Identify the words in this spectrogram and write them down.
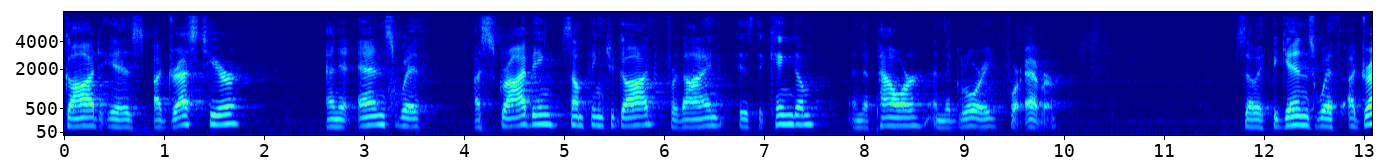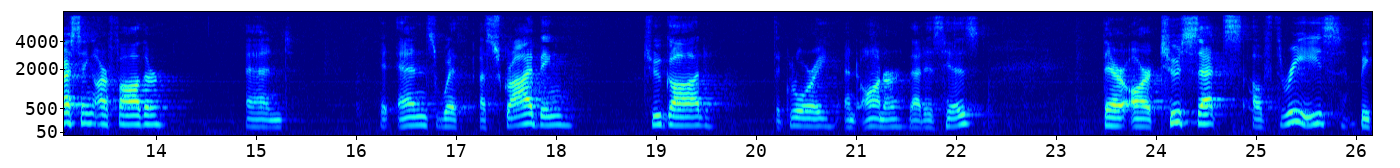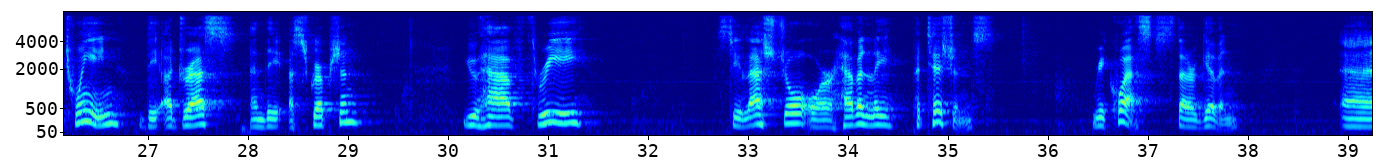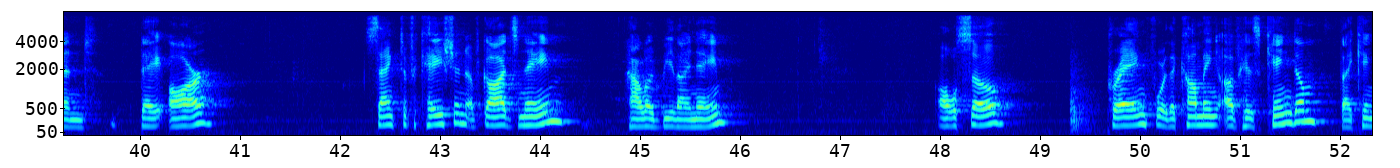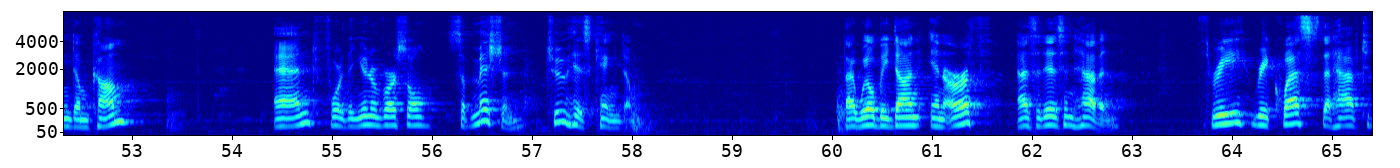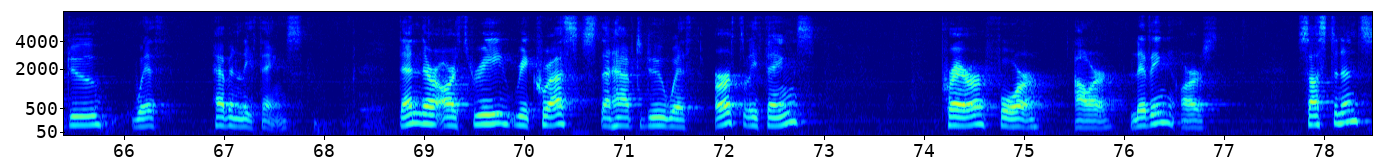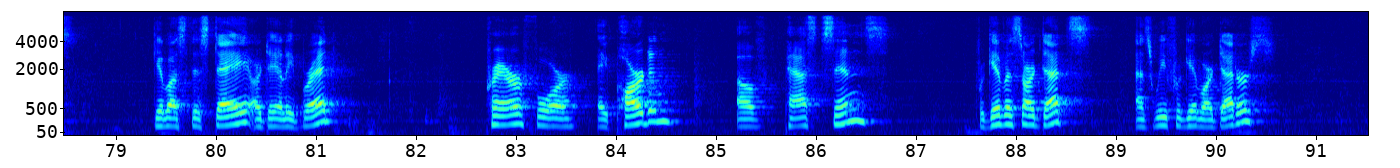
God is addressed here, and it ends with ascribing something to God, for thine is the kingdom and the power and the glory forever. So it begins with addressing our Father, and it ends with ascribing to God the glory and honor that is His. There are two sets of threes between the address and the ascription. You have three celestial or heavenly petitions, requests that are given. And they are sanctification of God's name, hallowed be thy name. Also, praying for the coming of his kingdom, thy kingdom come, and for the universal submission to his kingdom. Thy will be done in earth as it is in heaven. Three requests that have to do with heavenly things. Then there are three requests that have to do with earthly things prayer for our living, our sustenance. Give us this day our daily bread. Prayer for a pardon of past sins. Forgive us our debts as we forgive our debtors.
